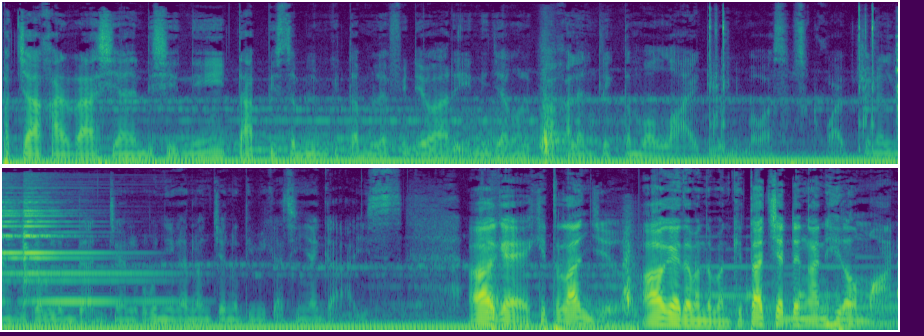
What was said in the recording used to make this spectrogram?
pecahkan rahasia di sini. Tapi sebelum kita mulai video hari ini, jangan lupa kalian klik tombol like di bawah subscribe channel ini jika belum dan jangan lupa bunyikan lonceng notifikasinya guys. Oke, kita lanjut. Oke teman-teman, kita chat dengan Hilman.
